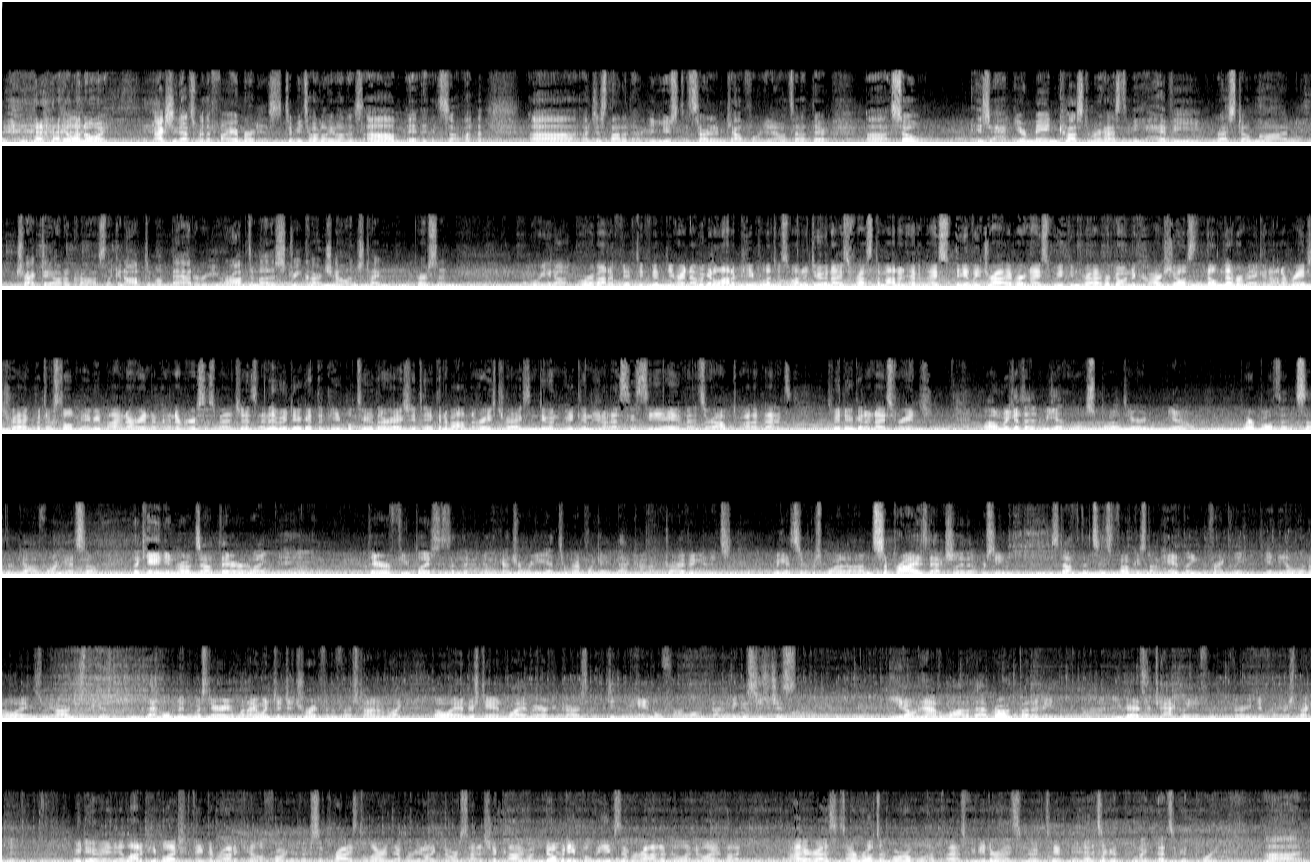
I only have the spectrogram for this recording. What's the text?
Illinois. Actually, that's where the Firebird is. To be totally honest, um, it, it's so uh, I just thought of that. It used to started in California. Now it's out there. Uh, so, is your main customer has to be heavy resto mod track day autocross, like an Optima battery or Optima streetcar challenge type person? We're, you know, we're about a 50-50 right now. We get a lot of people that just want to do a nice resto mod and have a nice daily driver, a nice weekend driver, going to car shows. They'll never make it on a racetrack, but they're still maybe buying our independent rear suspensions. And then we do get the people too that are actually taking them out on the racetracks and doing weekend, you know, SCCA events or Optima events. So we do get a nice range. Well, we get the, we get a little spoiled here. You know, we're both in Southern California, so the canyon roads out there are like. There are a few places in the in the country where you get to replicate that kind of driving, and it's we get super spoiled. I'm surprised actually that we're seeing stuff that's as focused on handling, frankly, in Illinois as we are, just because that whole Midwest area. When I went to Detroit for the first time, I'm like, oh, I understand why American cars didn't handle for a long time because it's just you don't have a lot of that road. But I mean, you guys are tackling it from a very different perspective. We do, and a lot of people actually think that we're out of California. They're surprised to learn that we're in like north side of Chicago. Nobody believes that we're out of Illinois, but IRS is our roads are horrible up fast. We need to ride smooth too. Yeah, That's a good point. That's a good point. Uh,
